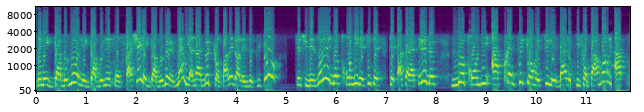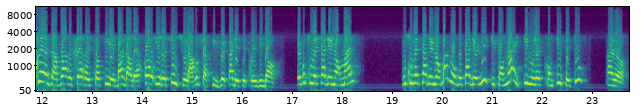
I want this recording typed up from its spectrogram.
Mais les Gabonais, les Gabonais sont fâchés, les Gabonais eux-mêmes, il y en a d'autres qui ont parlé dans les hôpitaux. Je suis désolée, d'autres ont dit, tout est passé à la télé, d'autres ont dit, après ceux qui ont reçu les balles, qui sont pas morts, après avoir fait ressortir les balles dans leur corps, ils retournent sur la route parce qu'ils ne veulent pas de ces présidents. Et vous trouvez ça des normal? Vous trouvez ça de normal, mais on ne veut pas de lui qui s'en aille, qui nous laisse tranquille, c'est tout. Alors.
